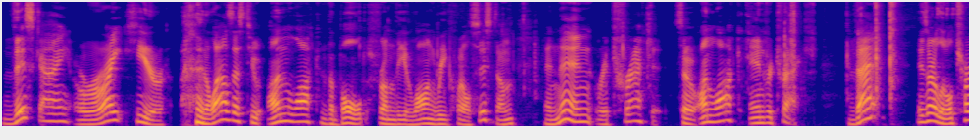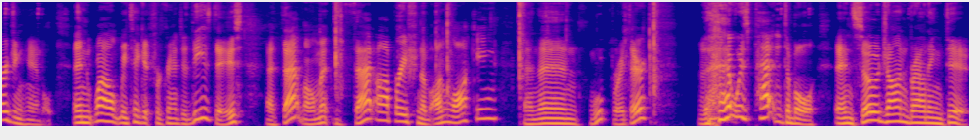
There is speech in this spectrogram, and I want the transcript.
This guy right here, it allows us to unlock the bolt from the long recoil system and then retract it. So unlock and retract. That is our little charging handle. And while we take it for granted these days, at that moment, that operation of unlocking and then, whoop, right there, that was patentable. And so John Browning did,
